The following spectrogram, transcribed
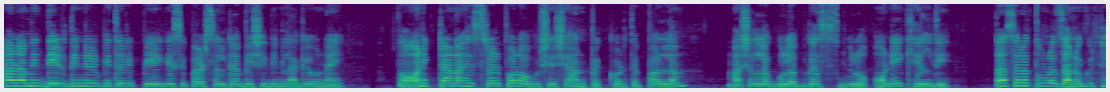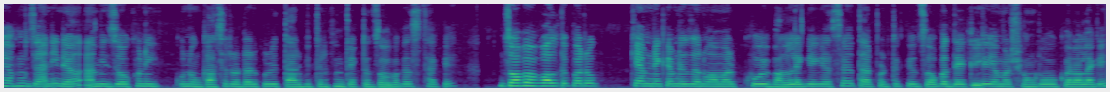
আর আমি দেড় দিনের ভিতরে পেয়ে গেছি পার্সেলটা বেশি দিন লাগেও নাই। তো অনেক টানা হেঁচড়ার পর অবশেষে আনপ্যাক করতে পারলাম। মাসাল্লাহ গোলাপ গাছগুলো অনেক হেলদি তাছাড়া তোমরা জানো কিনা আমি জানি না, আমি যখনই কোনো গাছের অর্ডার করি, তার ভিতর কিন্তু একটা জবা গাছ থাকে। জবা বলতে পারো কেমনে কেমনে যেন আমার খুবই ভালো লেগে গেছে, তারপর থেকে জবা দেখলেই আমার সংগ্রহ করা লাগে।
